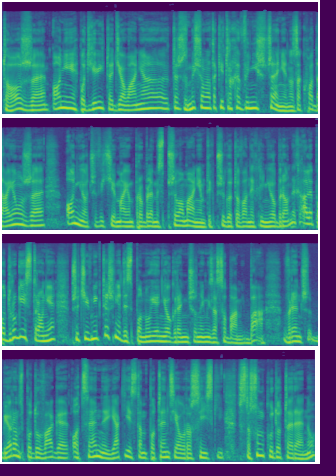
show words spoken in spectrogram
to, że oni podjęli te działania też z myślą na takie trochę wyniszczenie. No, zakładają, że oni oczywiście mają problemy z przełamaniem tych przygotowanych linii obronnych, ale po drugiej stronie przeciwnik też nie dysponuje nieograniczonymi zasobami. Ba, wręcz biorąc pod uwagę oceny, jaki jest tam potencjał rosyjski w stosunku do terenu,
